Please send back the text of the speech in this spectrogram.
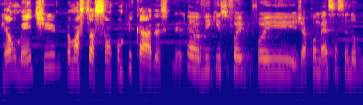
realmente foi uma situação complicada assim mesmo. É, eu vi que isso foi, foi já começa sendo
